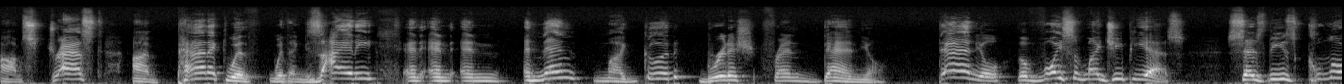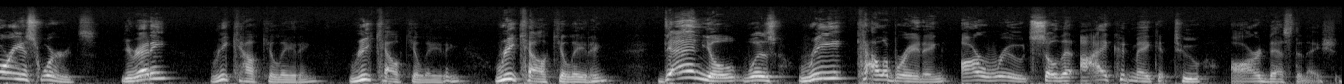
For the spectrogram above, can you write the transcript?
I'm stressed, I'm panicked with, with anxiety, and, and, and, and then my good British friend Daniel, Daniel, the voice of my GPS, says these glorious words. You ready? Recalculating, recalculating, recalculating. Daniel was recalibrating our route so that I could make it to our destination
